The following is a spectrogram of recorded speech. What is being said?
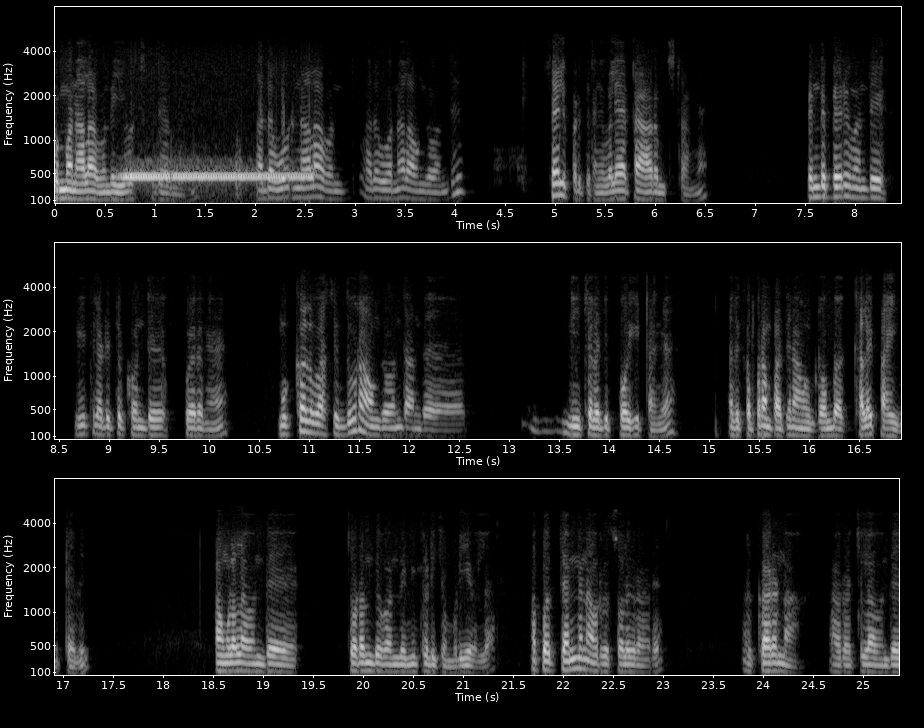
ரொம்ப நாளா வந்து யோசிச்சுட்டே இருந்தாங்க அதை ஒரு நாளா வந்து அதை ஒரு நாள் அவங்க வந்து செயல்படுத்துறாங்க விளையாட்ட ஆரம்பிச்சிட்டாங்க. ரெண்டு பேரும் வந்து நீச்சல் அடித்து கொண்டு போயிருங்க. முக்கால் வாசி தூரம் அவங்க வந்து அந்த நீச்சல் அடி போய்கிட்டாங்க அதுக்கப்புறம் பார்த்தீங்கன்னா அவங்களுக்கு ரொம்ப களைப்பாகி விட்டது. அவங்களால வந்து தொடர்ந்து வந்து நீச்சல் அடிக்க முடியவில்லை. அப்போ தென்னன் அவருக்கு சொல்லுகிறாரு கருணா அவர் ஆக்சுவலாக வந்து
